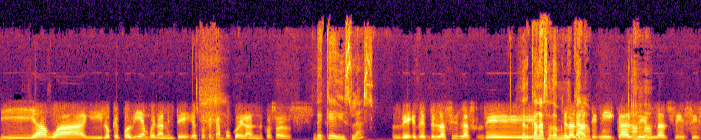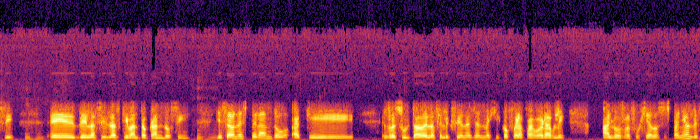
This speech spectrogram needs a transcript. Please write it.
y agua y lo que podían buenamente ellos, porque tampoco eran cosas ¿De qué islas? de, de, de las islas de Cercanas a de las Dominicana. Martinicas, Ajá. de las sí, sí, sí, eh, de las islas que iban tocando, sí. Y estaban esperando a que el resultado de las elecciones en México fuera favorable a los refugiados españoles,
